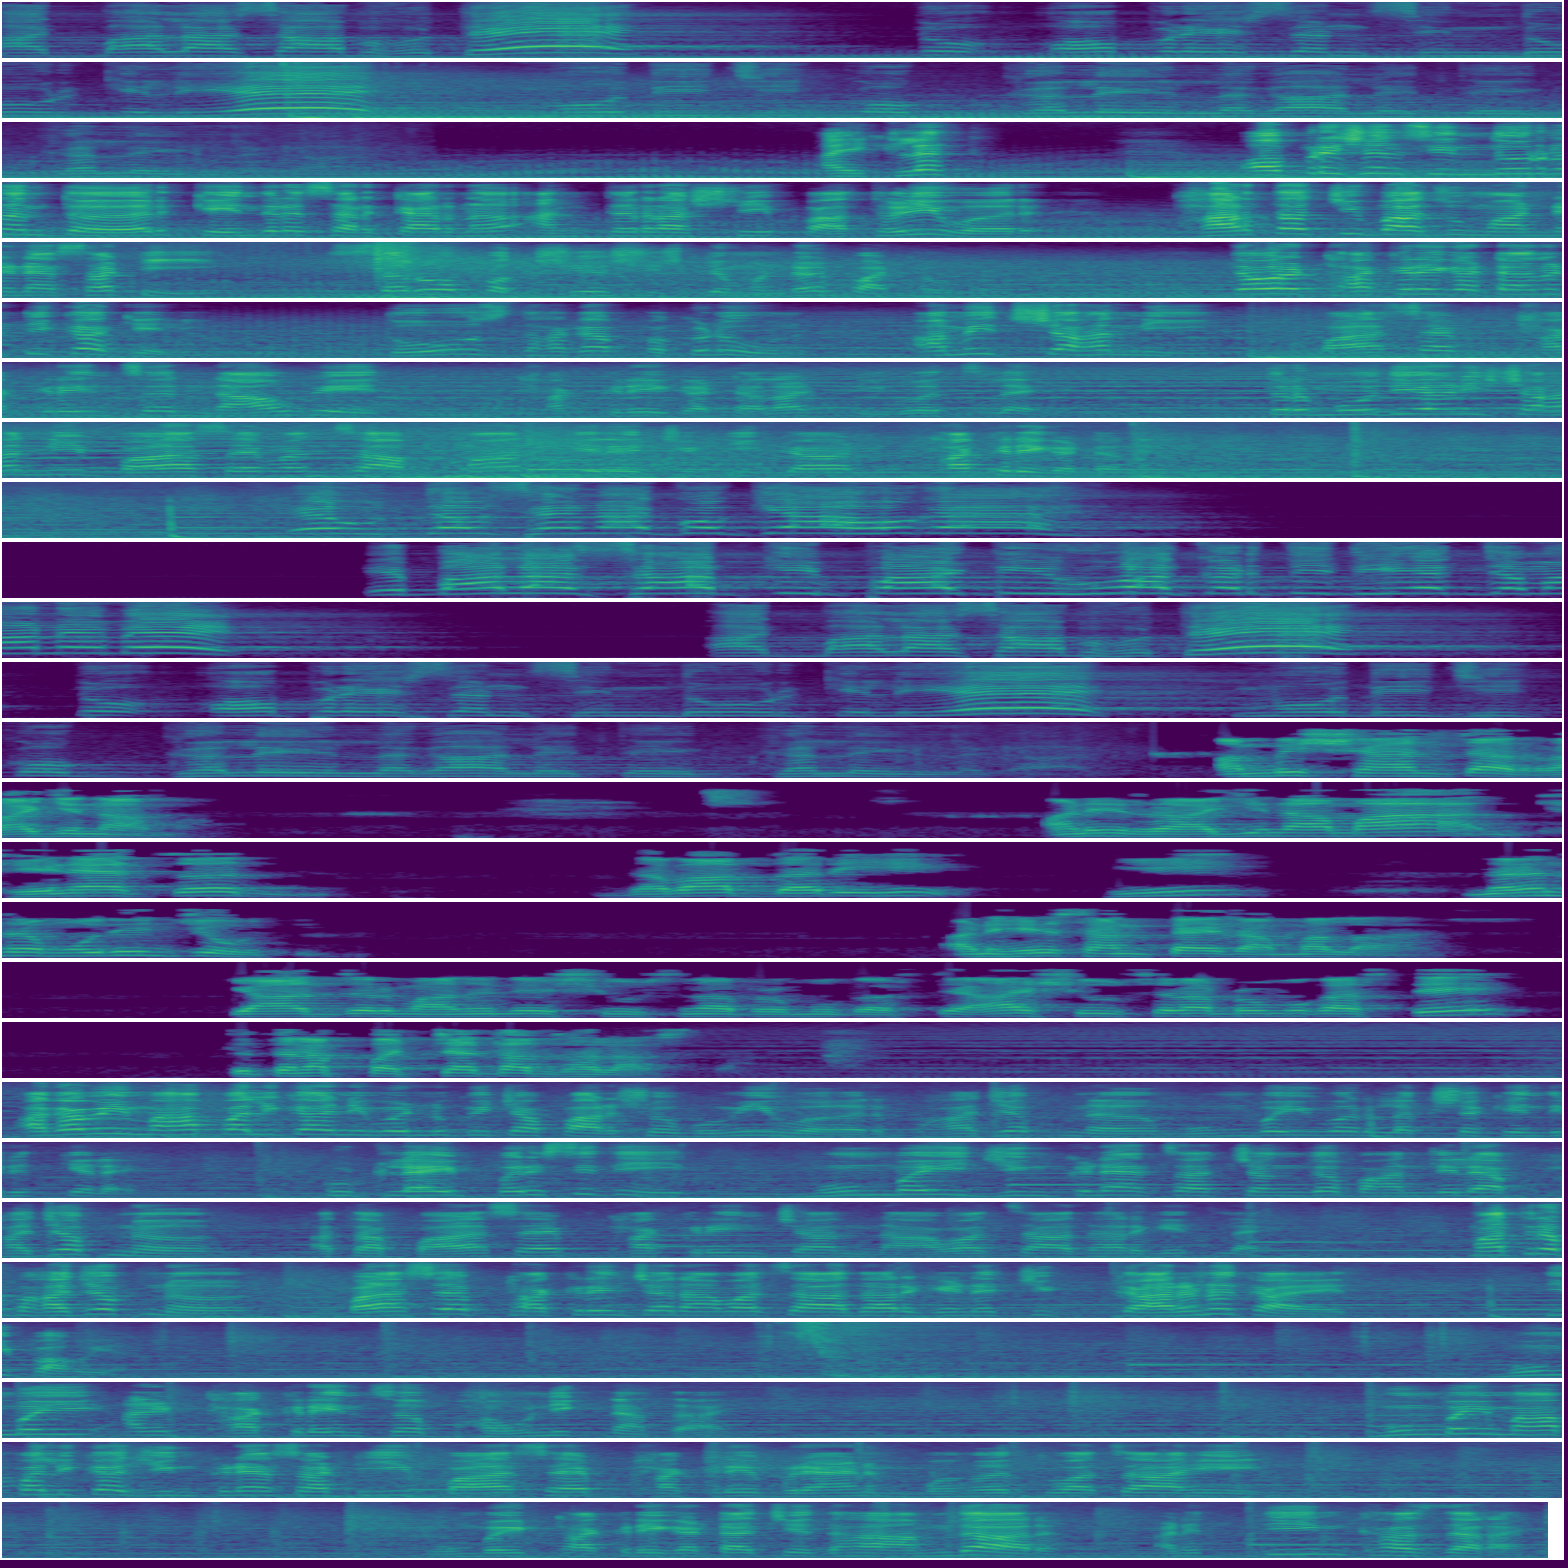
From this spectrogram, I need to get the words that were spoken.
आज बाला साहब होते तो ऑपरेशन सिंदूर के लिए मोदी जी को गले लगा लेते गले लगा लेते। ऑपरेशन सिंदूर नंतर केंद्र सरकारनं आंतरराष्ट्रीय पातळीवर भारताची बाजू मांडण्यासाठी सर्वपक्षीय शिष्टमंडळ पाठवलं. त्यावर ठाकरे गटानं टीका केली. तोच धागा पकडून अमित शहांनी बाळासाहेब ठाकरेंचं नाव घेत ठाकरे गटाला डिवचलंय तर मोदी आणि शहांनी बाळासाहेबांचा अपमान केल्याची टीका ठाकरे गटाने. ये उद्धव सेना को क्या हो गया है? ये बाला साहब की पार्टी हुआ करती थी एक जमाने में। आज बाला साहब होते तो ऑपरेशन सिंदूर के लिए मोदी जी को गले लगा लेते गले लगा लेते। अमित शहांचा राजीनामा. आणि राजीनामा घेण्याचं जबाबदारी ही ही नरेंद्र मोदींची होती. आणि हे सांगतायत आम्हाला की आज जर माननीय शिवसेना प्रमुख असते आज शिवसेना प्रमुख असते तर त्यांना पश्चाताप झाला असता. आगामी महापालिका निवडणुकीच्या पार्श्वभूमीवर भाजपनं मुंबईवर लक्ष केंद्रित केलंय. कुठल्याही परिस्थितीत मुंबई जिंकण्याचा चंग बांधलेल्या भाजपनं आता बाळासाहेब ठाकरेंच्या नावाचा आधार घेतलाय. मात्र भाजपनं बाळासाहेब ठाकरेंच्या नावाचा आधार घेण्याची कारणं काय आहेत ती पाहूया. मुंबई आणि ठाकरेंचं भावनिक नातं आहे. मुंबई महापालिका जिंकण्यासाठी बाळासाहेब ठाकरे ब्रँड महत्त्वाचा आहे. मुंबईत ठाकरे गटाचे दहा आमदार आणि तीन खासदार आहेत.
